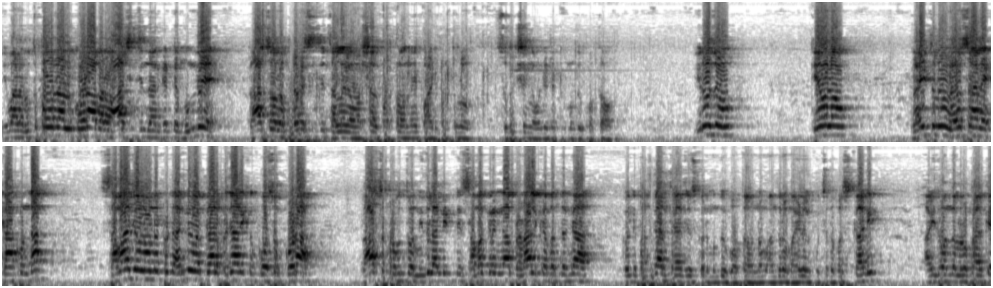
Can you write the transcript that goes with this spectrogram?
ఇవాళ ఋతుపవనాలు కూడా మనం ఆశించిన దానికంటే ముందే రాష్ట్రంలో ప్రవేశించి చల్లగా వర్షాలు పడతా ఉన్నాయి పాడి పంటలు సుభిక్షంగా ఉండేటట్టు ముందుకు పోతా ఉంది. ఈరోజు కేవలం రైతులు వ్యవసాయమే కాకుండా సమాజంలో ఉన్నటువంటి అన్ని వర్గాల ప్రజానికం కోసం కూడా రాష్ట్ర ప్రభుత్వం నిధులన్నింటినీ సమగ్రంగా ప్రణాళికాబద్ధంగా కొన్ని పథకాలు తయారు చేసుకొని ముందుకు పోతా ఉన్నాం. అందులో మహిళలకు ఉచిత బస్సు కానీ ఐదు వందల రూపాయలకే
